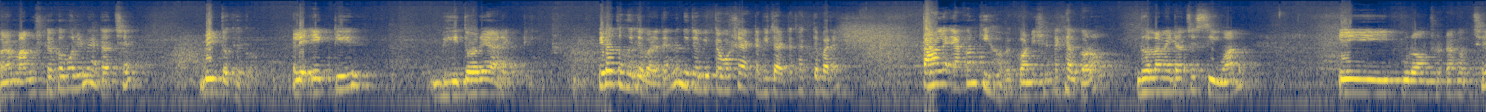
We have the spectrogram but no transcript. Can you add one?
আমরা মানুষ খেকো বলি না, এটা হচ্ছে বৃত্ত খেকো। তাহলে একটির ভিতরে আরেকটি। এটা তো হইতে পারে, তাই না? দুইটা বৃত্ত অবশ্যই একটা ভিতরে একটা থাকতে পারে। তাহলে এখন কি হবে? কন্ডিশনটা খেয়াল করো। ধরলাম এটা হচ্ছে সি ওয়ান এই পুরো অংশটা হচ্ছে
